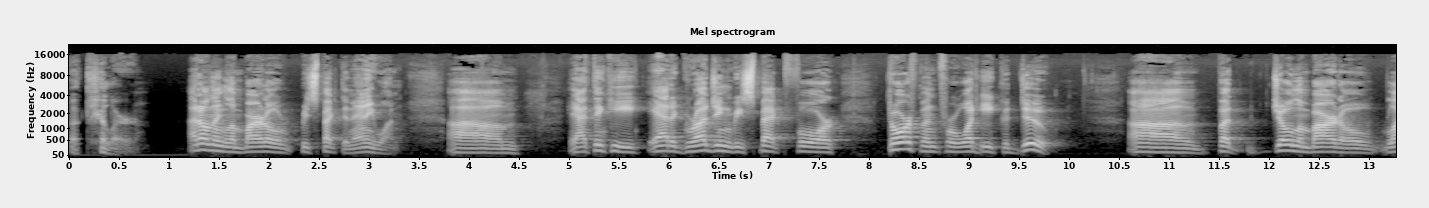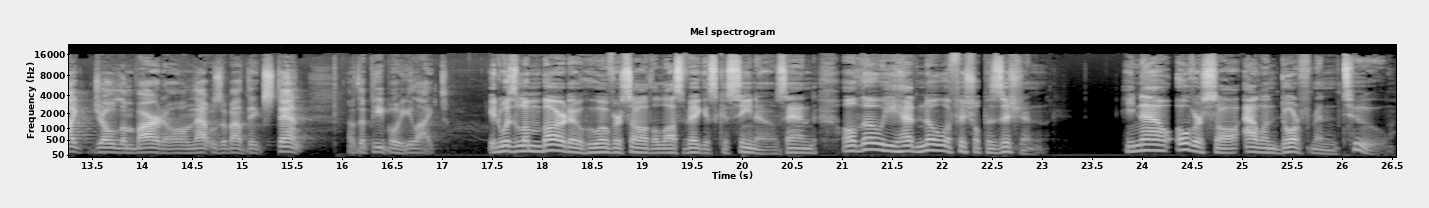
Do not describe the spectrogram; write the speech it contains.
a killer. I don't think Lombardo respected anyone. Um, I think he had a grudging respect for Dorfman for what he could do. Uh, but Joe Lombardo liked Joe Lombardo, and that was about the extent of the people he liked. It was Lombardo who oversaw the Las Vegas casinos, and although he had no official position, he now oversaw Allen Dorfman, too.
